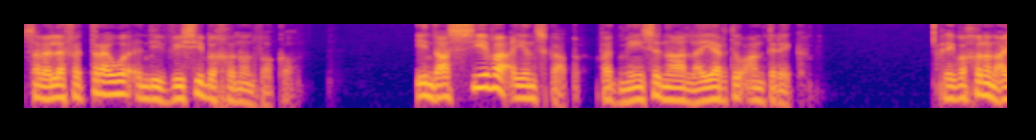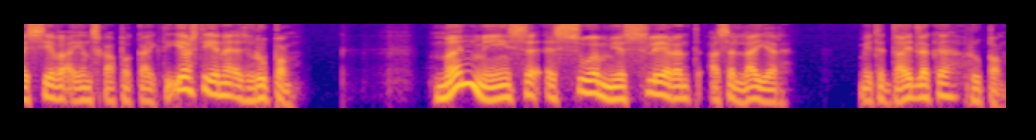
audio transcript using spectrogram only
sal hulle vertroue in die visie begin ontwikkel. En daar's sewe eienskappe wat mense na 'n leier toe aantrek. En ek begin aan daai sewe eienskappe kyk. Die eerste ene is roeping. Min mense is so meesleurend as 'n leier met 'n duidelike roeping.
